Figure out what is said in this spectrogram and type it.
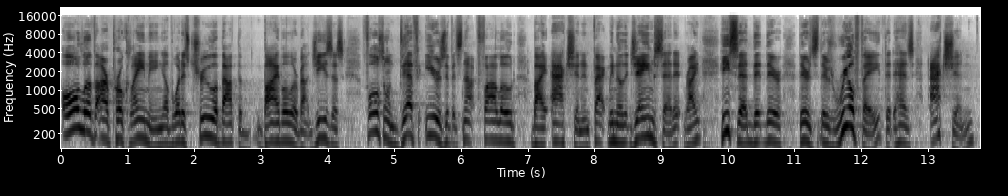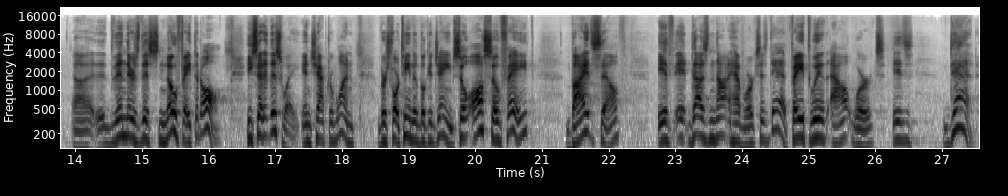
all of our proclaiming of what is true about the Bible or about Jesus falls on deaf ears if it's not followed by action. In fact, we know that James said it, right? He said that there, there's, there's real faith that has action. Uh, then there's this no faith at all. He said it this way in chapter 1, verse 14 of the book of James. So also faith by itself, if it does not have works, is dead. Faith without works is dead.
